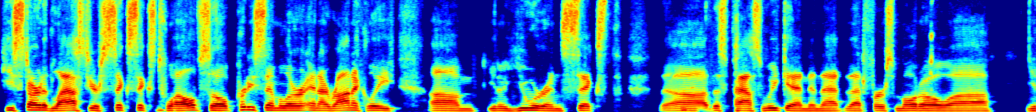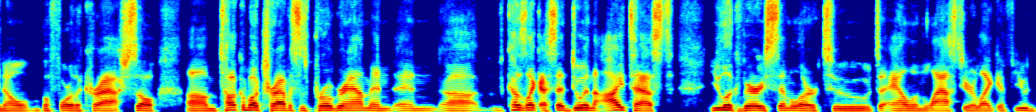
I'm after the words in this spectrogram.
He started last year 6612, so pretty similar. And ironically, um, you know, you were in sixth uh, this past weekend in that that first moto uh, you know before the crash. So um, talk about travis's program and and uh, because like i said doing the eye test you look very similar to to alan last year. Like if you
